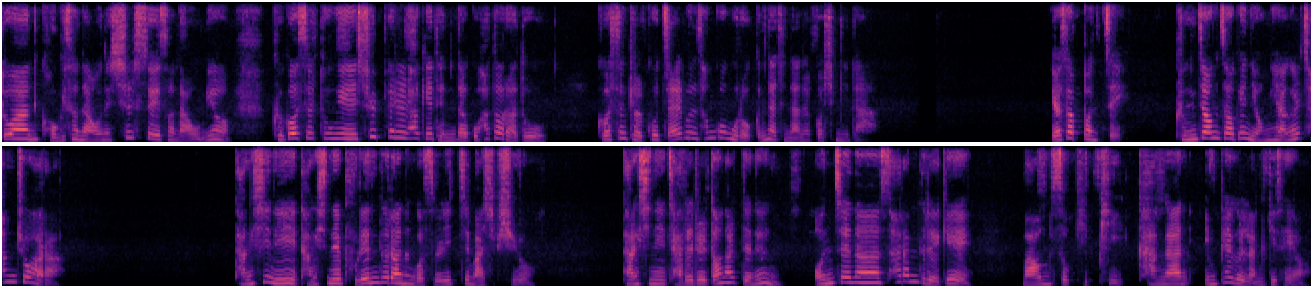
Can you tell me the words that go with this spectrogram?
또한 거기서 나오는 실수에서 나오며 그것을 통해 실패를 하게 된다고 하더라도 그것은 결코 짧은 성공으로 끝나진 않을 것입니다. 여섯 번째, 긍정적인 영향을 창조하라. 당신이 당신의 브랜드라는 것을 잊지 마십시오. 당신이 자리를 떠날 때는 언제나 사람들에게 마음속 깊이 강한 임팩을 남기세요.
